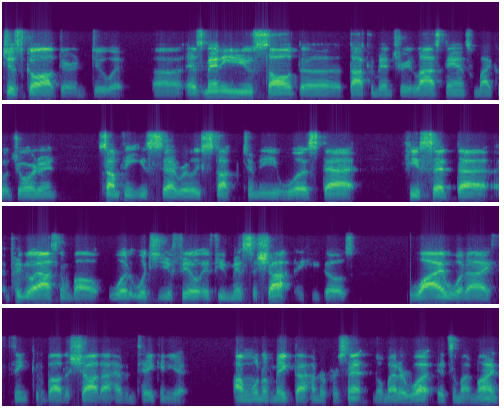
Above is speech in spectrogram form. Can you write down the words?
just go out there and do it. Uh, as many of you saw the documentary Last Dance with Michael Jordan, something he said really stuck to me was that he said that people ask him about what what did you feel if you missed a shot, and he goes, "Why would I think about a shot I haven't taken yet? I'm going to make that hundred percent, no matter what. It's in my mind."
